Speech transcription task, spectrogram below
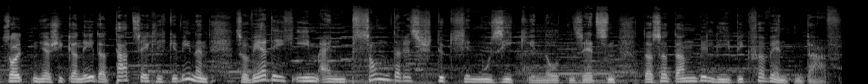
Sollten Herr Schikaneder tatsächlich gewinnen, so werde ich ihm ein besonderes Stückchen Musik in Noten setzen, das er dann beliebig verwenden darf.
